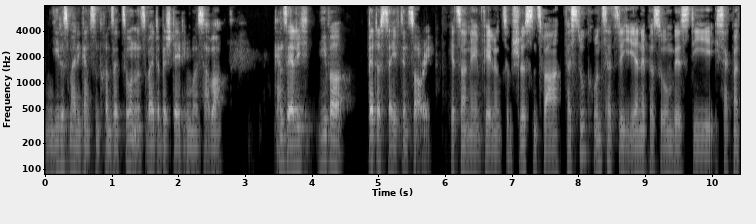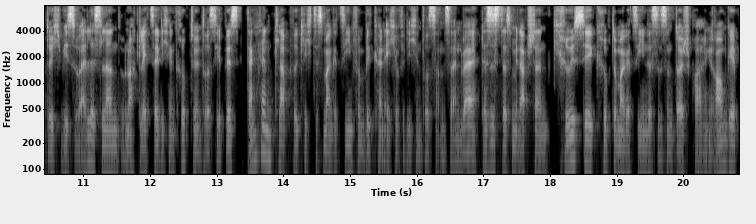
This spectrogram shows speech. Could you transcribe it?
wenn man jedes Mal die ganzen Transaktionen und so weiter bestätigen muss. Aber ganz ehrlich, lieber better safe than sorry. Jetzt noch eine Empfehlung zum Schluss und zwar, falls du grundsätzlich eher eine Person bist, die, ich sag mal, durch visuelles Land und auch gleichzeitig an Krypto interessiert bist, dann kann Club wirklich das Magazin von Bitcoin Echo für dich interessant sein, weil das ist das mit Abstand größte Kryptomagazin, das es im deutschsprachigen Raum gibt,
